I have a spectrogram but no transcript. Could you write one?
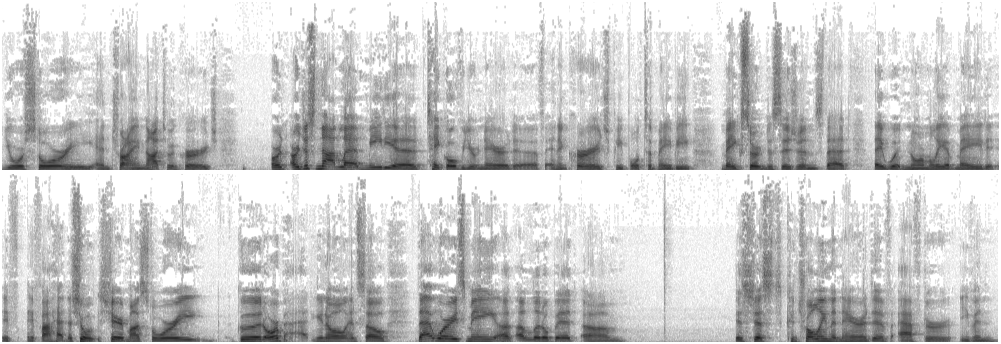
your story and trying not to encourage or, or just not let media take over your narrative and encourage people to maybe make certain decisions that they wouldn't normally have made if if I hadn't show, shared my story good or bad, you know. And so that worries me a, a little bit. Um, it's just controlling the narrative after even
